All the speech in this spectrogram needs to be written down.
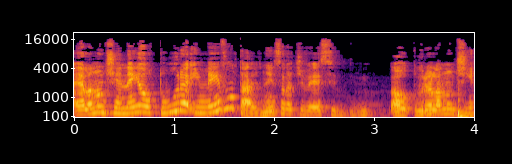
ela não tinha nem altura e nem vontade. Nem se ela tivesse altura, ela não tinha.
